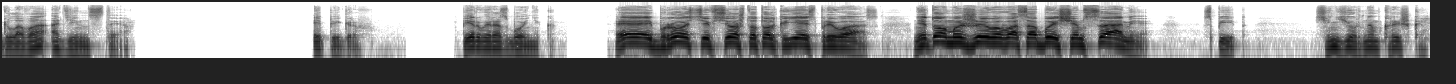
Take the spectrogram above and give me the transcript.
Глава 11. Эпиграф. Первый разбойник. «Эй, бросьте все, что только есть при вас! Не то мы живо вас обыщем сами!» Спит. «Сеньор, нам крышка.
